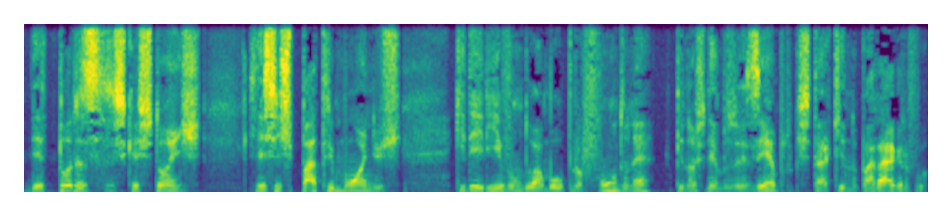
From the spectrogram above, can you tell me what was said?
de todas essas questões, desses patrimônios que derivam do amor profundo, né? Que nós demos o exemplo, que está aqui no parágrafo,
